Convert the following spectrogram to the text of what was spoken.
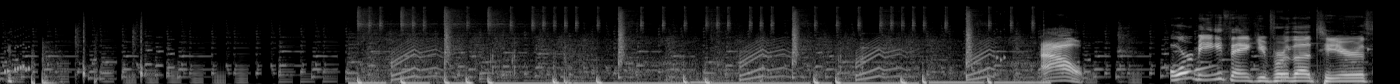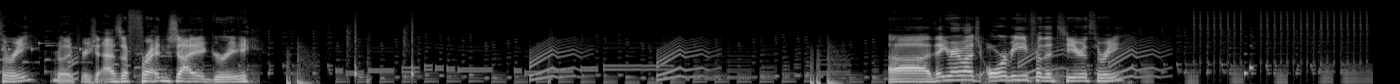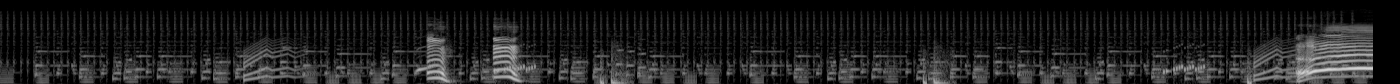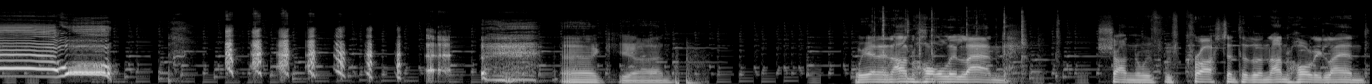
Orby, thank you for the tier three. Really appreciate it. As a French, I agree. Uh, thank you very much, Orby, for the tier three. Unholy land. Sean, we've we've crossed into the unholy land.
